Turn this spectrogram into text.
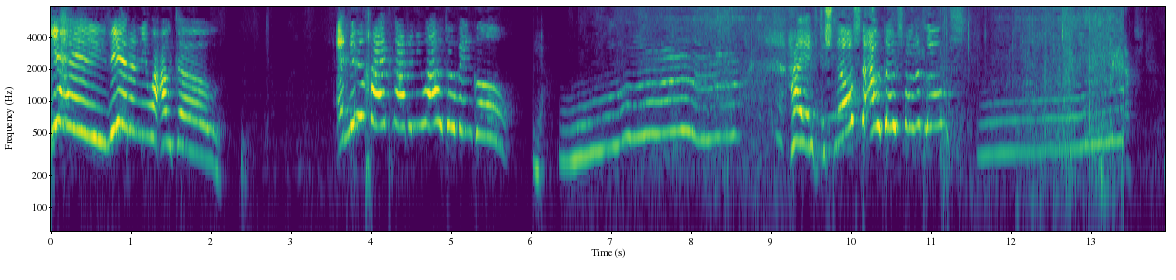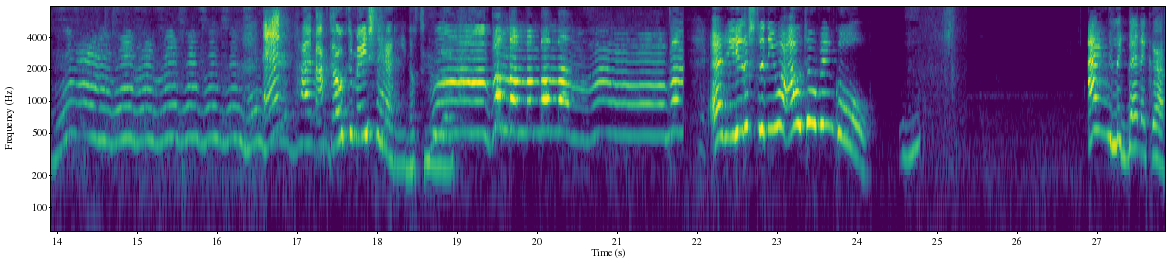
Yay, weer een nieuwe auto. En nu ga ik naar de nieuwe autowinkel. Ja. Hij heeft de snelste auto's van het land. En hij maakt ook de meeste herrie natuurlijk. Bam, bam, bam, bam, bam. En hier is de nieuwe autowinkel. Eindelijk ben ik er.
